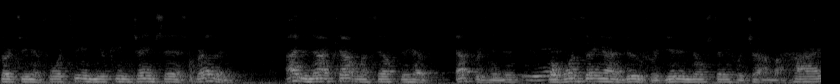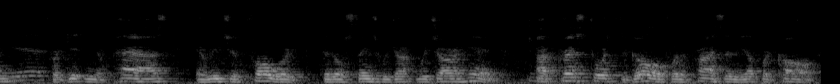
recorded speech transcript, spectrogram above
13 and 14, New King James says, Brethren, I do not count myself to have apprehended, but one thing I do, forgetting those things which are behind, Yes. forgetting your past, and reaching forward to those things which are which are ahead. I press towards the goal for the price of the upward call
